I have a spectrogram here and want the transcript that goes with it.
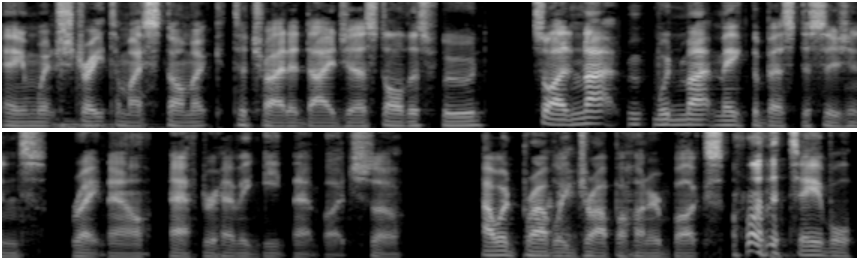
and went straight to my stomach to try to digest all this food. So I not would not make the best decisions right now after having eaten that much. So I would probably Right. drop a hundred bucks on the table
